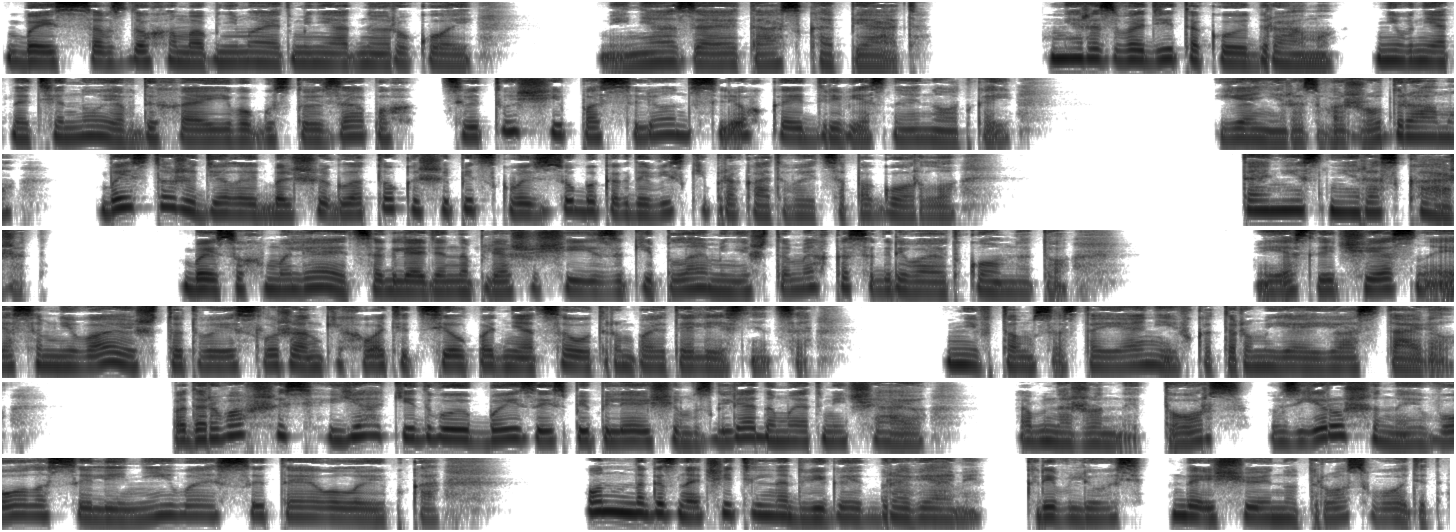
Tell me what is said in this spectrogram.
Бейс со вздохом обнимает меня одной рукой. Меня за это оскопят. Не разводи такую драму. Невнятно тяну я, вдыхая его густой запах, цветущий послен с легкой древесной ноткой. Я не развожу драму. Бейс тоже делает большой глоток и шипит сквозь зубы, когда виски прокатывается по горлу. Танис не расскажет. Бейс ухмыляется, глядя на пляшущие языки пламени, что мягко согревают комнату — если честно, я сомневаюсь, что твоей служанке хватит сил подняться утром по этой лестнице. Не в том состоянии, в котором я ее оставил. Подорвавшись, я окидываю Бейза испепеляющим взглядом и отмечаю — обнаженный торс, взъерошенные волосы, ленивая, сытая улыбка. Он многозначительно двигает бровями. Кривлюсь, да еще и нутро сводит.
